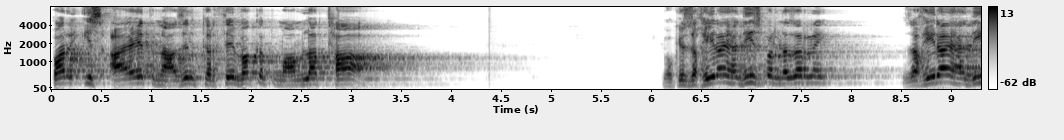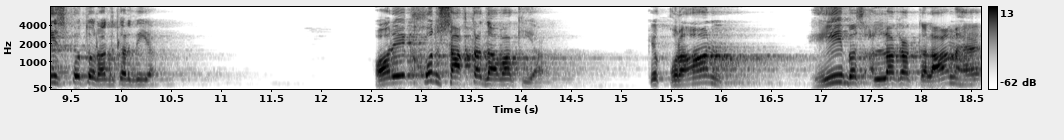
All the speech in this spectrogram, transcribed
پر اس آیت نازل کرتے وقت معاملہ تھا۔ کیونکہ ذخیرہ حدیث پر نظر نہیں، ذخیرہ حدیث کو تو رد کر دیا۔ اور ایک خود ساختہ دعویٰ کیا کہ قرآن ہی بس اللہ کا کلام ہے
